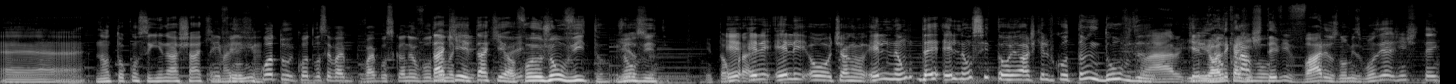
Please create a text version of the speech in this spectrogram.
É, não tô conseguindo achar aqui, mas Enfim, enfim. enquanto, enquanto você vai, vai buscando, eu vou Tá dando aqui, tá aqui, ó. Foi o João Vitor. João. Vitor. Então, E- pra- ele, ele, ô, Thiago, ele não, ele não citou, eu acho que ele ficou tão em dúvida. Claro, que e ele olha que a gente cravou. teve vários nomes bons e a gente tem.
